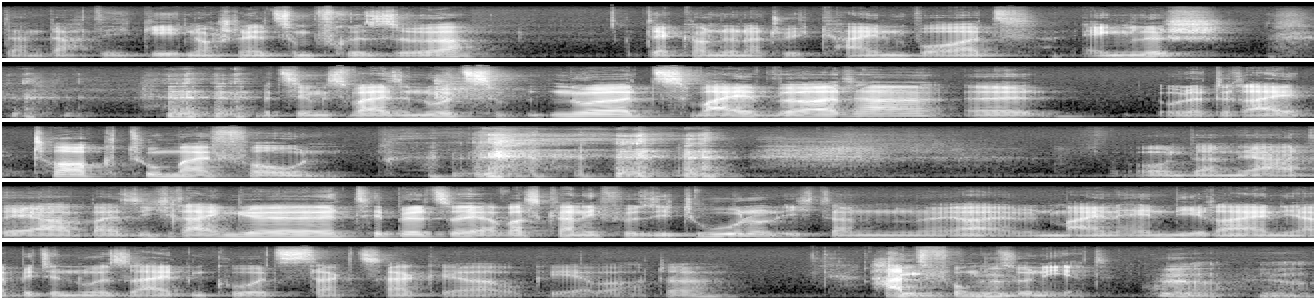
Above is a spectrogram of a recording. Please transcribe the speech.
Dann dachte ich, gehe ich noch schnell zum Friseur. Der konnte natürlich kein Wort Englisch. Beziehungsweise nur, nur zwei Wörter äh, oder drei. Talk to my phone. Und dann ja, hat er bei sich reingetippelt, so ja, was kann ich für Sie tun? Und ich dann ja, in mein Handy rein, ja, bitte nur Seiten kurz, zack, zack, ja, okay, aber hat er. Hat Ging, ne? funktioniert. Ja, ja.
